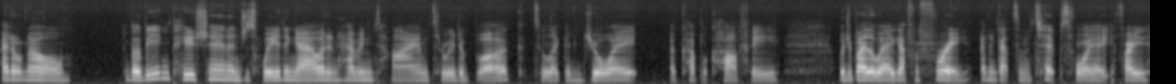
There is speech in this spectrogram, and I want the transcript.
I don't know. But being patient and just waiting out and having time to read a book, to like enjoy a cup of coffee, which by the way I got for free, and I got some tips for you for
